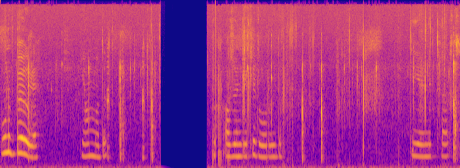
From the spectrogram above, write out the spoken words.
bunu böyle Yanmadı. Az önceki doğruydu. Diğerini ters.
